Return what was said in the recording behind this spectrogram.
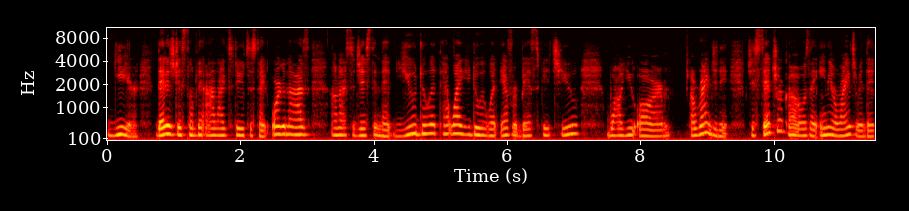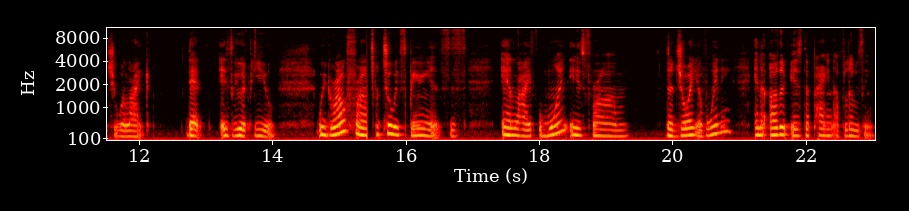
year. That is just something I like to do to stay organized. I'm not suggesting that you do it that way. You do it whatever best fits you while you are arranging it. Just set your goals and any arrangement that you would like that is good for you. We grow from two experiences in life. One is from the joy of winning, and the other is the pain of losing.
